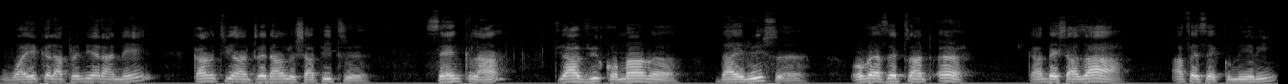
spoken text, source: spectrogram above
vous voyez que la première année, quand tu es entré dans le chapitre 5 là, tu as vu comment euh, euh, au verset 31, quand Béchazar a fait ses conneries,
